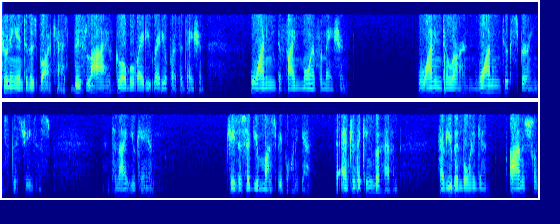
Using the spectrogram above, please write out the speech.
tuning into this broadcast, this live global radio, radio presentation, wanting to find more information, wanting to learn, wanting to experience this Jesus. And tonight you can. Jesus said, You must be born again to enter the kingdom of heaven. Have you been born again? Honestly,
